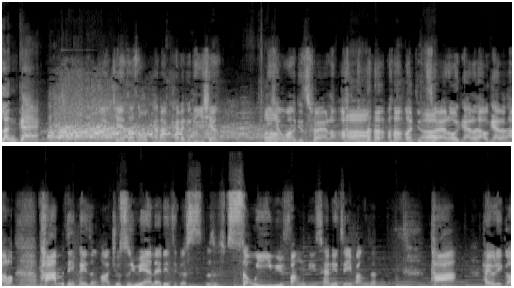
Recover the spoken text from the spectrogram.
啷改？啊，今天早上我看他开了个理想，理想网就出来了啊，就出来了。我看到，我看到他了。他们这批人哈，就是原来的这个受益于房地产的这帮人。他还有那个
